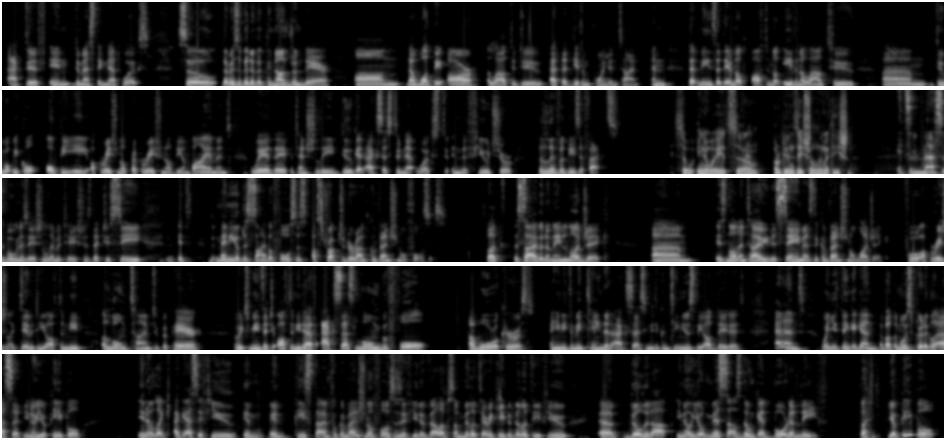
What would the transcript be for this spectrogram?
active in domestic networks. So there is a bit of a conundrum there on than what they are allowed to do at that given point in time. And that means that they're not often not even allowed to um, do what we call OPE, operational preparation of the environment, where they potentially do get access to networks to in the future deliver these effects. So, in a way, it's um, organizational limitation. It's a massive organizational limitations that you see. It's many of the cyber forces are structured around conventional forces, but the cyber domain logic um, is not entirely the same as the conventional logic. For operational activity, you often need a long time to prepare, which means that you often need to have access long before a war occurs, and you need to maintain that access. You need to continuously update it. And when you think again about the most critical asset, you know, your people, you know, like I guess if you in in peacetime for conventional forces, if you develop some military capability, if you uh, build it up, you know, your missiles don't get bored and leave, but your people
